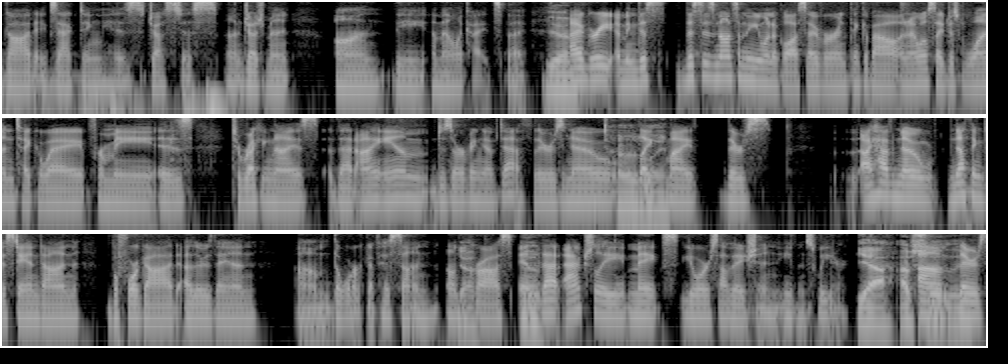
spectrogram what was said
God exacting His justice uh, judgment on the Amalekites. But yeah I agree. I mean, this this is not something you want to gloss over and think about. And I will say, just one takeaway for me is to recognize that I am deserving of death. There's no Totally. like my there's I have no nothing to stand on before God other than um, the work of His Son on Yeah. the cross, and Yeah. that actually makes your salvation even sweeter. yeah absolutely Um, there's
